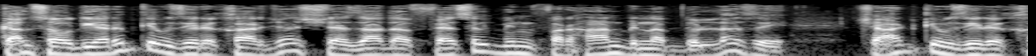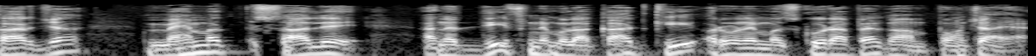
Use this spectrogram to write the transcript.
कल सऊदी अरब के वज़ीर खारजा शहजादा फैसल बिन फरहान बिन अब्दुल्ला से चार्ट के वज़ीर खारजा महमद साले अनदीफ ने मुलाकात की और उन्हें मस्कूरा पैगाम पहुँचाया।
